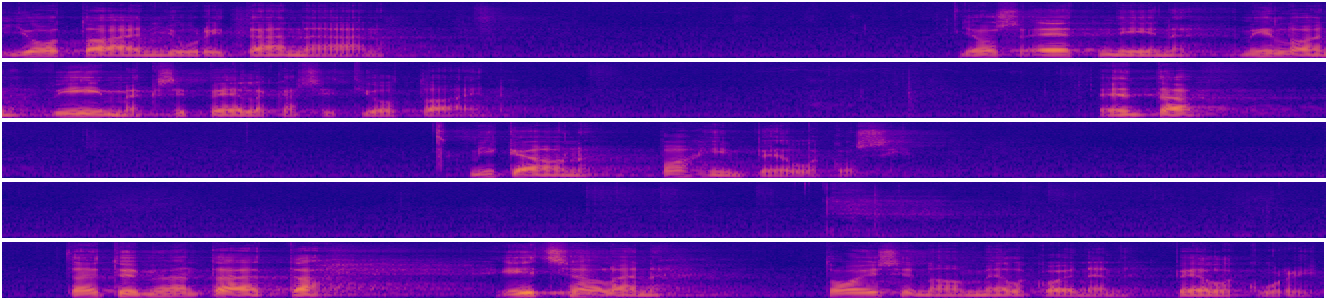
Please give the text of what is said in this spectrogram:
jotain juuri tänään? Jos et, niin milloin viimeksi pelkäsit jotain? Entä mikä on pahin pelkosi? Täytyy myöntää, että itse olen toisinaan melkoinen pelkuri.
